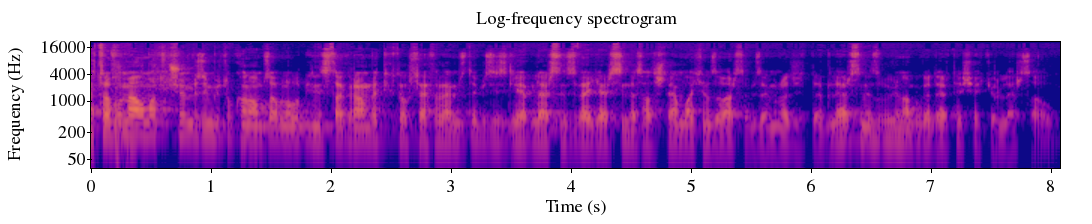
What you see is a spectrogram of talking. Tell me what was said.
Ətraflı məlumat üçün bizim YouTube kanalımıza abunə olub Instagram və TikTok səhifələrimizdə bizi izləyə bilərsiniz və əgər sizin də satışda əmlakınız varsa bizə müraciət edə bilərsiniz. Bu günə bu qədər təşəkkürlər, sağ olun.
